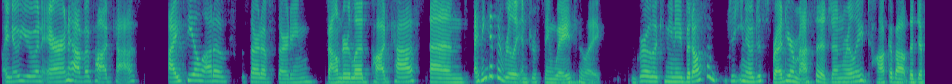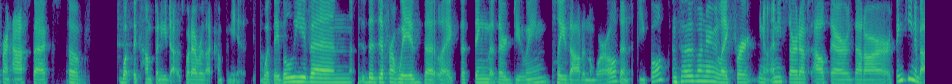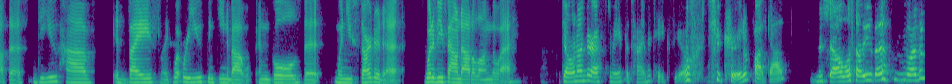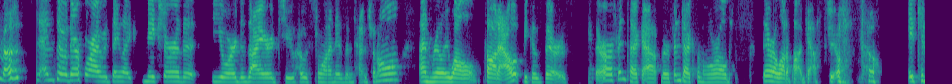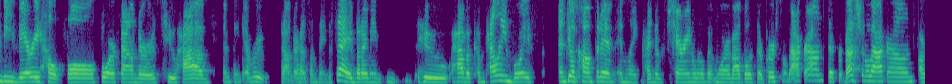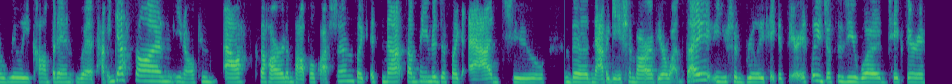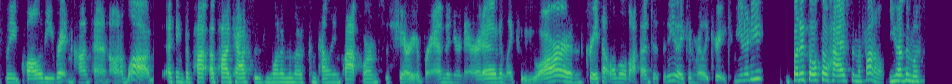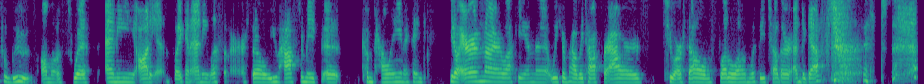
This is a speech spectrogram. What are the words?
I know you and Erin have a podcast. I see a lot of startups starting founder led podcasts. And I think it's a really interesting way to like grow the community, but also, you know, just spread your message and really talk about the different aspects of what the company does, whatever that company is, what they believe in, the different ways that like the thing that they're doing plays out in the world and people. And so I was wondering like for, you know, any startups out there that are thinking about this, do you have advice? Like what were you thinking about and goals that when you started it, what have you found out along the way? Don't underestimate the time it takes you to create a podcast. Michelle will tell you this more than most. And so therefore I would say like make sure that your desire to host one is intentional and really well thought out because there's there are fintech app or fintechs in the world there are a lot of podcasts too so it can be very helpful for founders who have i think every founder has something to say but i mean who have a compelling voice and feel confident in like kind of sharing a little bit more about both their personal background, their professional background, are really confident with having guests on, you know, can ask the hard and thoughtful questions. Like it's not something to just like add to the navigation bar of your website, you should really take it seriously, just as you would take seriously quality written content on a blog. I think the po- a podcast is one of the most compelling platforms to share your brand and your narrative and like who you are and create that level of authenticity that can really create community. But it's also highest in the funnel. You have the most to lose almost with any audience, like in any listener. So you have to make it compelling. I think you know, Erin and I are lucky in that we could probably talk for hours to ourselves, let alone with each other and a guest, and,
